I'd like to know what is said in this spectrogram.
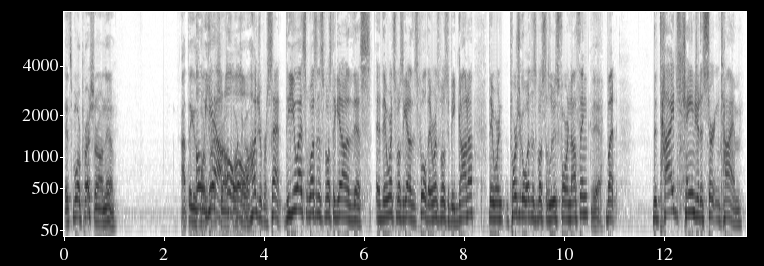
It's more pressure on them. I think it's Oh more yeah, pressure on oh, Portugal. oh, 100 percent. The U.S. wasn't supposed to get out of this. Uh, They weren't supposed to get out of this pool. They weren't supposed to be Ghana. They weren't. Portugal wasn't supposed to lose four nothing. Yeah. But the tides change at a certain time,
